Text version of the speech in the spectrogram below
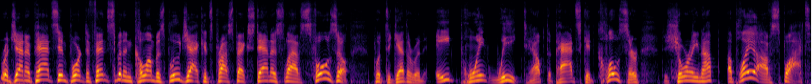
Regina Pats import defenseman and Columbus Blue Jackets prospect Stanislav Svozil put together an eight point week to help the Pats get closer to shoring up a playoff spot.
